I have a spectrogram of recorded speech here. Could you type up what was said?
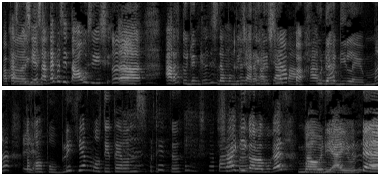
Apalagi? santai pasti tahu sih eh, arah tujuan kita sedang membicarakan Ini siapa. Karena- udah dilema Iya. tokoh publik yang multi talent seperti itu. Siapa lagi kalau bukan Maudy Ayunda.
